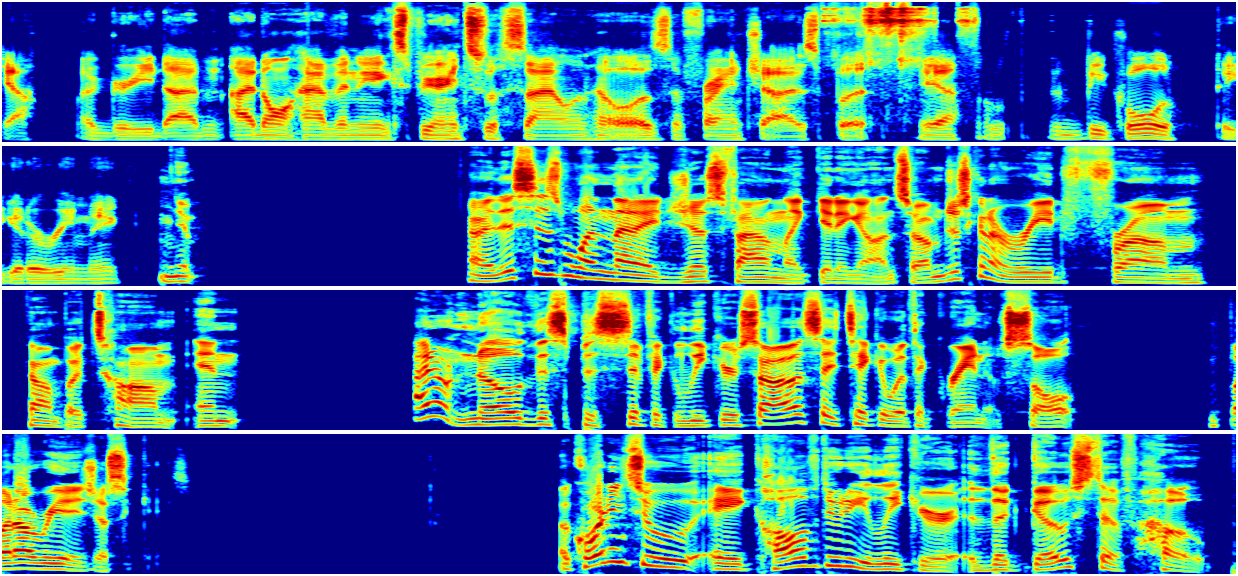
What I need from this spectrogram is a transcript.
Yeah, agreed. I I don't have any experience with Silent Hill as a franchise, but yeah, it'd be cool to get a remake. Yep. All right, this is one that I just found like getting on, so I'm just gonna read from comic.com, and I don't know this specific leaker, so I would say take it with a grain of salt, but I'll read it just in case. According to a Call of Duty leaker, The Ghost of Hope,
